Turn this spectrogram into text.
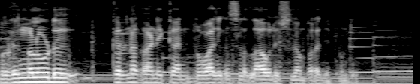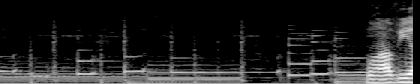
മൃഗങ്ങളോട് കരുണ കാണിക്കാൻ പ്രവാചകൻ സല്ലല്ലാഹു അലൈഹി സ്വലം പറഞ്ഞിട്ടുണ്ട്. മുഹാവിയ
